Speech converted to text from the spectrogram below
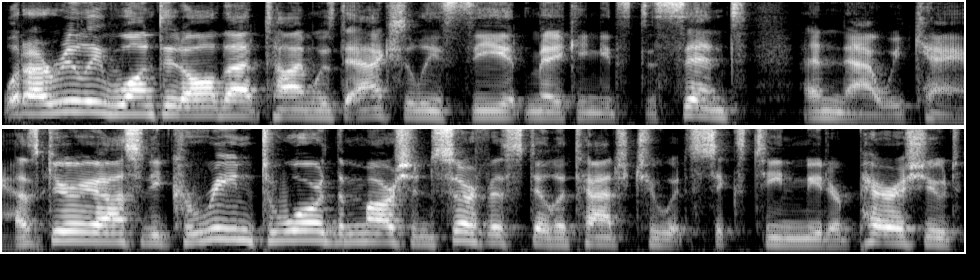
what I really wanted all that time was to actually see it making its descent, and now we can. As Curiosity careened toward the Martian surface, still attached to its 16 meter parachute,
